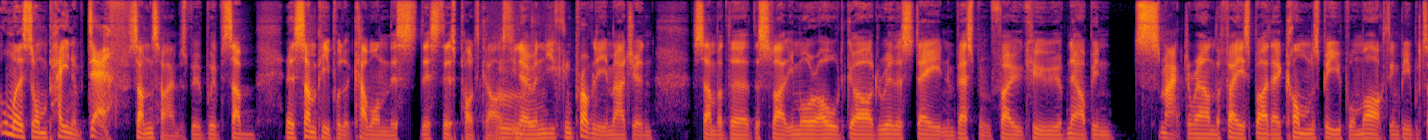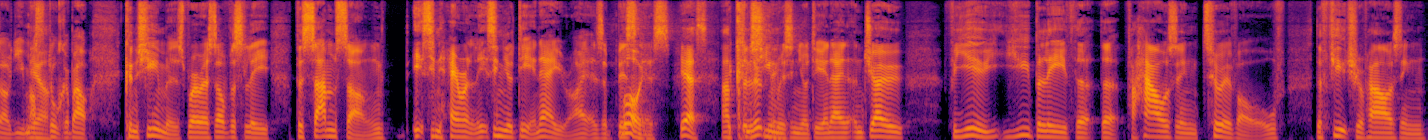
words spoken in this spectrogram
almost on pain of death sometimes with with some there's some people that come on this this this podcast, mm. you know, and you can probably imagine some of the the slightly more old guard real estate investment folk who have now been smacked around the face by their comms people, marketing people, So you must yeah. talk about consumers. Whereas obviously for Samsung, it's inherently it's in your DNA, right? As a business, well, yes, absolutely. the consumer is in your DNA. And Joe for you, you believe that that for housing to evolve, the future of housing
